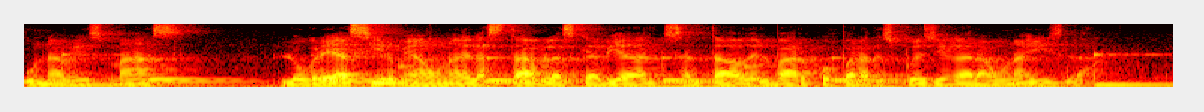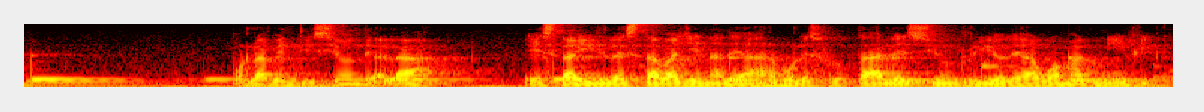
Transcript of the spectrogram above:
Una vez más, logré asirme a una de las tablas que había saltado del barco para después llegar a una isla. Por la bendición de Alá, esta isla estaba llena de árboles frutales y un río de agua magnífica.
